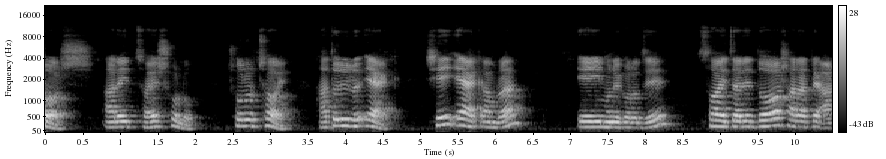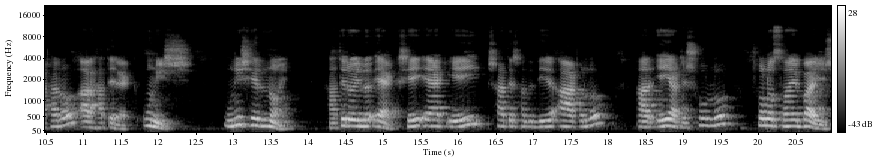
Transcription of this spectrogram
দশ, আর এই ছয় ষোলো, ষোলোর ছয় হাতে রইল এক। সেই এক আমরা এই মনে করো যে ছয় চারে দশ, আর আটে আঠারো, আর হাতের এক, উনিশ। উনিশের নয় হাতে রইল এক। সেই এক এই সাথে সাথে দিয়ে আট হলো আর এই আটে ষোলো ষোলো ছয় বাইশ,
